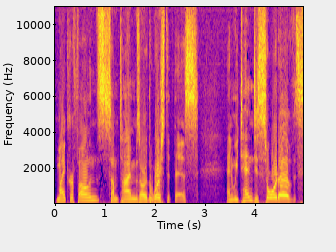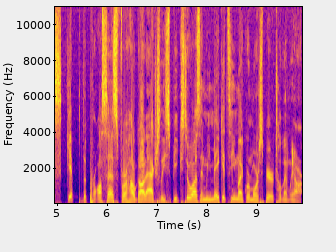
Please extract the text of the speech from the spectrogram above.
microphones sometimes are the worst at this. And we tend to sort of skip the process for how God actually speaks to us, and we make it seem like we're more spiritual than we are.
